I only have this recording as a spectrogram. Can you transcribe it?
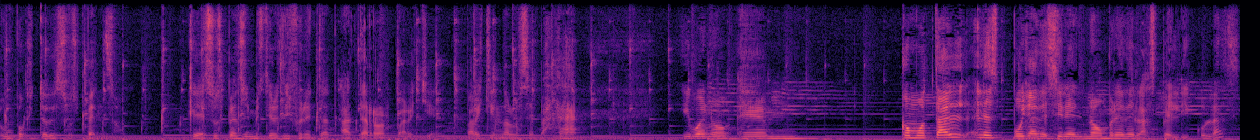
un poquito de suspenso que suspenso y misterio es diferente a, terror para quien, para quien no lo sepa. y bueno, em, como tal les voy a decir el nombre de las películas.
